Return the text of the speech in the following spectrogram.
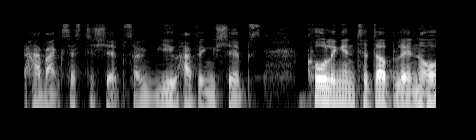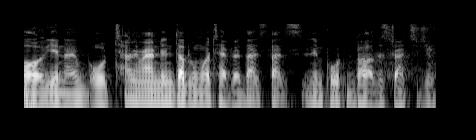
have access to ships? So you having ships calling into Dublin mm-hmm. or, you know, or turn around in Dublin, whatever, that's, that's an important part of the strategy.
